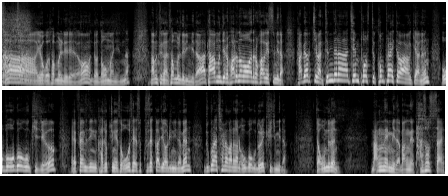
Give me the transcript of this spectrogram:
아, 요거 선물 드려요. 너 너무 많이 했나? 아무튼 간 선물 드립니다. 다음 문제로 바로 넘어가도록 하겠습니다. 가볍지만 든든한 아침 포스트 콘푸라이트와 함께하는 오구오구 5959 퀴즈. FM 대가족 중에서 5세에서 9세까지 어린이라면 누구나 참여 가능한 5959 노래 퀴즈입니다. 자, 오늘은 막내입니다. 막내. 5살.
